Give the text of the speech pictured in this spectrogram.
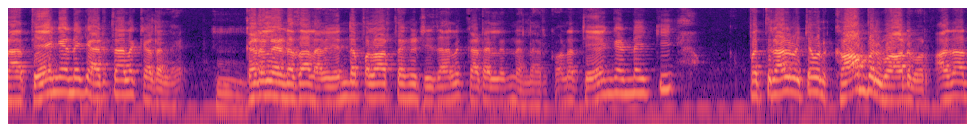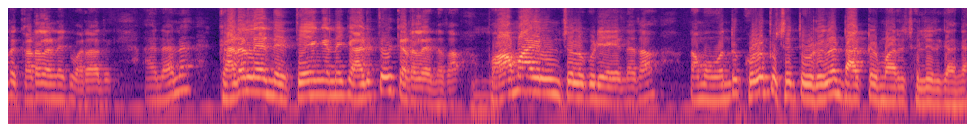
நான் தேங்காய் எண்ணெய்க்கு அடுத்தால கடலை. கடலை எண்ணெய் தான் நிறைய எந்த பதார்த்தங்கள் செய்தாலும் கடலை எண்ணெய் நல்லா இருக்கும். ஆனால் தேங்காய் எண்ணெய்க்கு பத்து நாள் வச்சா ஒரு காம்பல் வாடு வரும். அதனால அந்த கடலை எண்ணெய்க்கு வராது. அதனால கடலை எண்ணெய் தேங்காய் எண்ணெய்க்கு அடுத்தது கடலை எண்ணெய் தான். பாமாயில்னு சொல்லக்கூடிய எண்ணெய் தான். நம்ம வந்து கொழுப்பு சத்து விடல டாக்டர் மாதிரி சொல்லியிருக்காங்க.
